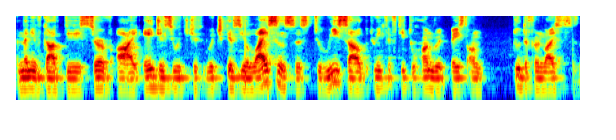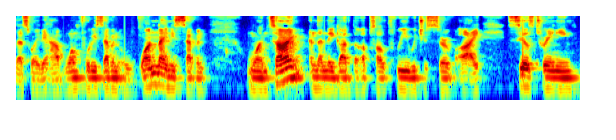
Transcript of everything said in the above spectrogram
And then you've got the SurvAI agency, which which gives you licenses to resell between 50 to 100 based on two different licenses. That's why they have 147 or 197 one time. And then they got the upsell three, which is SurvAI sales training.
